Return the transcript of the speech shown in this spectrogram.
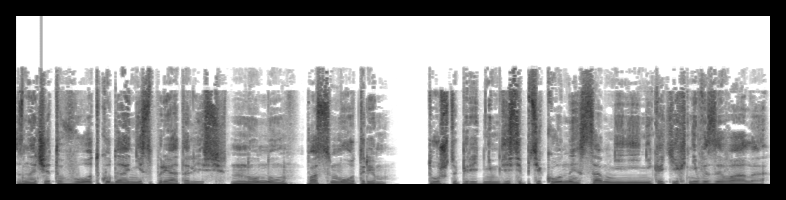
Значит, вот куда они спрятались. Ну-ну, посмотрим». То, что перед ним десептиконы, сомнений никаких не вызывало.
